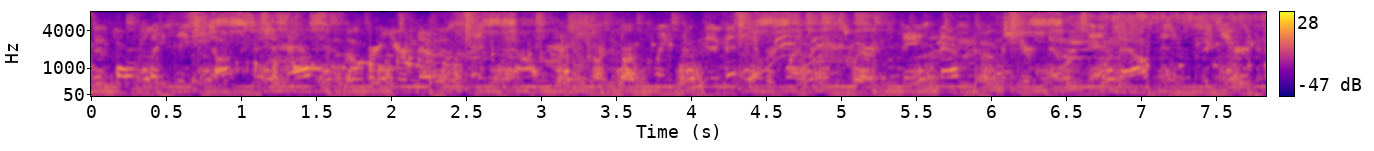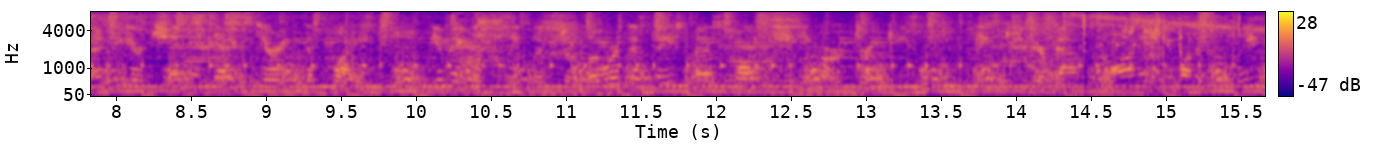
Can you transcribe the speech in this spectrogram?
before placing the oxygen mask over your nose and mouth. As part of our clean commitment, everyone must wear a face mask over your nose and mouth and secured under your chin and neck during the flight. You may quickly lift or lower the face mask while eating or drinking. Please keep your mask on if you want to sleep.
